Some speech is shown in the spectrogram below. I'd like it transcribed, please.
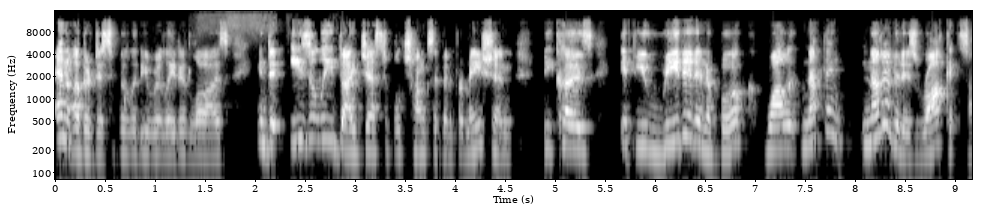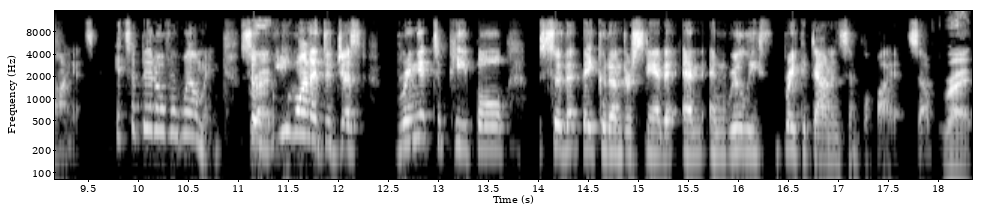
and other disability related laws into easily digestible chunks of information because if you read it in a book while it, nothing none of it is rocket science it's a bit overwhelming. So right. we wanted to just bring it to people so that they could understand it and and really break it down and simplify it so. Right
